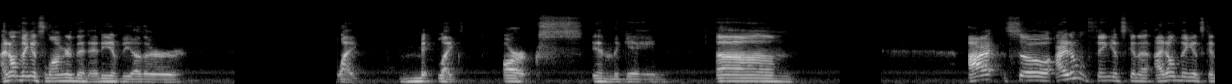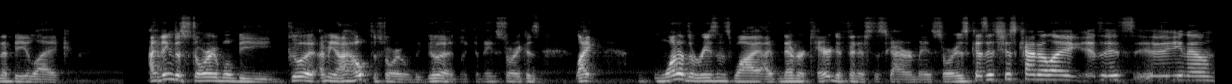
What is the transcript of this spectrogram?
I don't think it's longer than any of the other like like arcs in the game. Um I so I don't think it's going to I don't think it's going to be like I think the story will be good. I mean, I hope the story will be good, like the main story cuz like one of the reasons why I've never cared to finish the Skyrim main story is because it's just kind of like it's, it's, you know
